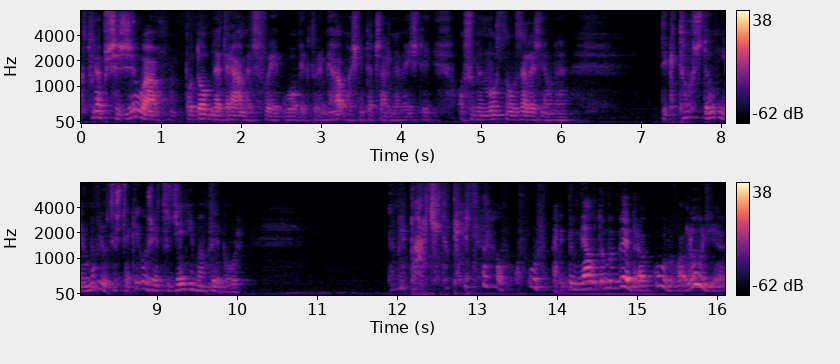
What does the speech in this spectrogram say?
która przeżyła podobne dramy w swojej głowie, które miała właśnie te czarne myśli, osoby mocno uzależnione. Gdy ktoś do mnie mówił coś takiego, że ja codziennie mam wybór, to mnie bardzo kurwa, jakbym miał, to bym wybrał, kurwa, ludzie.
